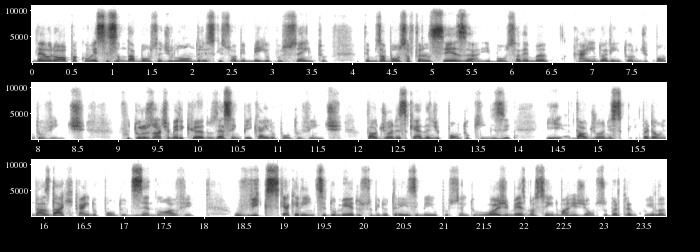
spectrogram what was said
Na Europa, com exceção da bolsa de Londres, que sobe 0,5%, temos a bolsa francesa e bolsa alemã caindo ali em torno de 0,20. Futuros norte-americanos, S&P caindo 0,20, Dow Jones queda de 0,15 e Dow Jones, perdão, Nasdaq caindo 0,19. O VIX, que é aquele índice do medo, subindo 3,5% hoje, mesmo assim numa região super tranquila,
